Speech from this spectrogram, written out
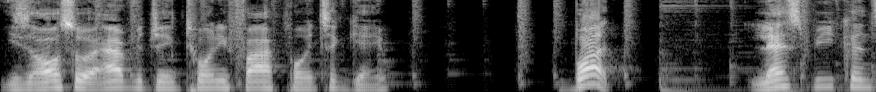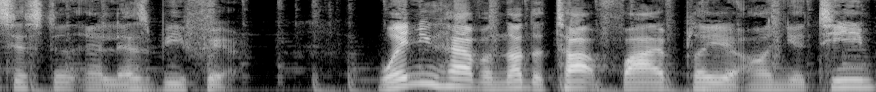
He's also averaging 25 points a game. But let's be consistent and let's be fair. When you have another top five player on your team,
